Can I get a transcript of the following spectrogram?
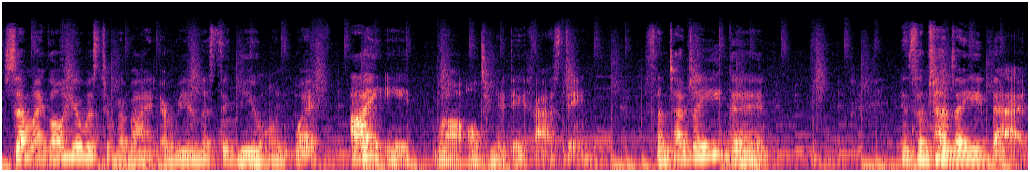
So my goal here was to provide a realistic view on what I eat while alternate day fasting. Sometimes I eat good and sometimes I eat bad.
